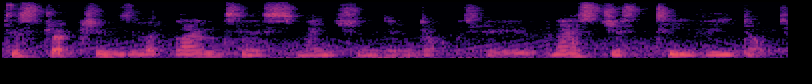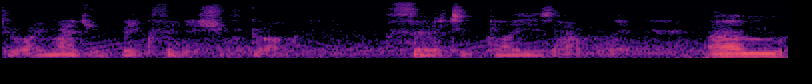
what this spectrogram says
destructions of Atlantis mentioned in Doctor Who, and that's just TV Doctor Who. I imagine Big Finish have got thirty plays out of it. Um,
